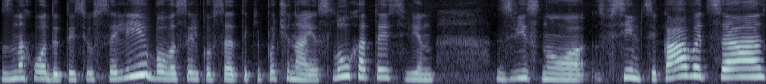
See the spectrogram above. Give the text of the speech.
знаходитись у селі, бо Василько все-таки починає слухатись. Він, звісно, всім цікавиться,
